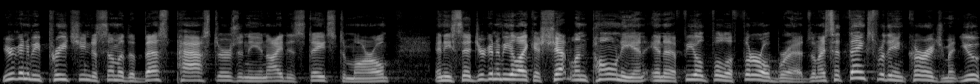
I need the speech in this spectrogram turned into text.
you're going to be preaching to some of the best pastors in the United States tomorrow. And he said, You're going to be like a Shetland pony in, in a field full of thoroughbreds. And I said, Thanks for the encouragement. You,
